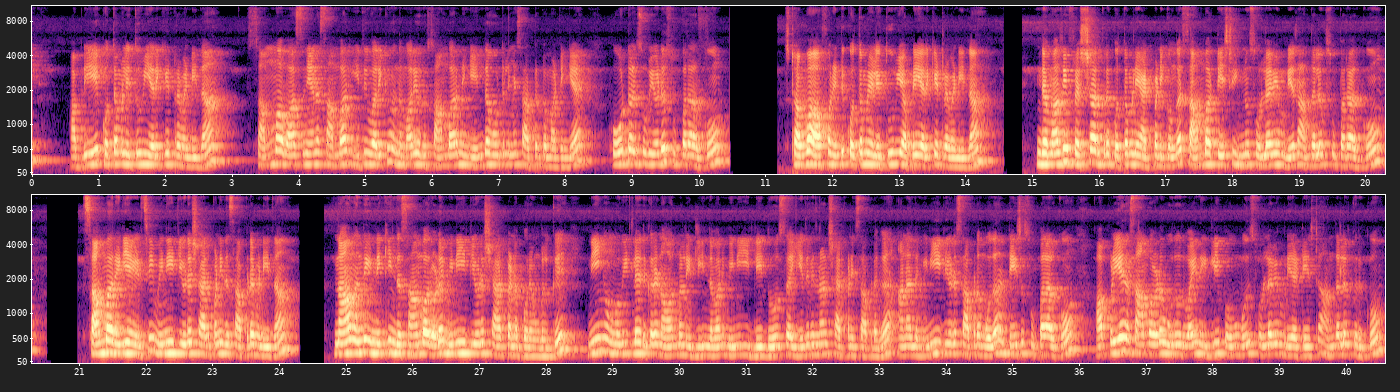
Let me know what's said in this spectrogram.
அப்படியே கொத்தமல்லி தூவி இறக்கிட்டுற வேண்டிதான் செம்ம வாசனையான சாம்பார். இது வரைக்கும் இந்த மாதிரி ஒரு சாம்பார் நீங்கள் எந்த ஹோட்டலுமே சாப்பிட்ருக்க மாட்டீங்க. ஹோட்டல் சுவையோடு சூப்பராக இருக்கும். ஸ்டவ்வை ஆஃப் பண்ணிவிட்டு கொத்தமல்லி தூவி அப்படியே இறக்கிட்டுற வேண்டியதுதான். இந்த மாதிரி ஃப்ரெஷ்ஷாக இருக்கிற கொத்தமல்லியை ஆட் பண்ணிக்கோங்க. சாம்பார் டேஸ்ட்டு இன்னும் சொல்லவே முடியாது. அந்தளவுக்கு சூப்பராக இருக்கும். சாம்பார் ரெடி ஆகிடுச்சு மினி இட்லியோட ஷேர் பண்ணி இதை சாப்பிட வேண்டியது தான் நான் வந்து இன்றைக்கி இந்த சாம்பாரோட மினி இட்லியோட ஷேர் பண்ண போகிறேன் உங்களுக்கு. நீங்கள் உங்கள் வீட்டில் இருக்கிற நார்மல் இட்லி இந்த மாதிரி மினி இட்லி தோசை எது வேணாலும் ஷேர் பண்ணி சாப்பிடுங்க. ஆனால் அந்த மினி இட்லியோட சாப்பிடும் போது அந்த டேஸ்ட்டு சூப்பராக இருக்கும். அப்படியே அந்த சாம்பாரோட ஒரு ஒரு வாய் இந்த இட்லி போகும்போது சொல்லவே முடியாத டேஸ்ட்டு அந்தளவுக்கு இருக்கும்.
